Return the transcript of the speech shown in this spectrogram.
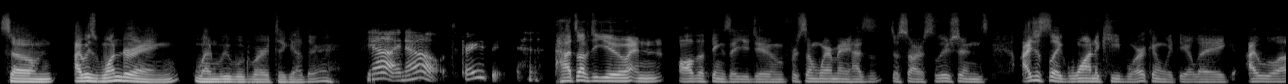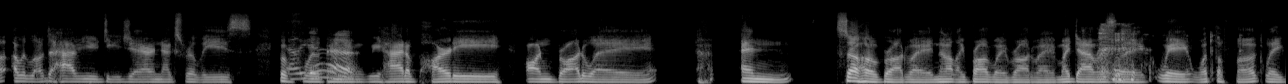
So I was wondering when we would work together yeah i know it's crazy hats off to you and all the things that you do for somewhere many has Dasar solutions. I just like want to keep working with you. Like I love I would love to have you DJ our next release. Before the pandemic, we had a party on Broadway and Soho Broadway, not like Broadway, Broadway. My dad was like, wait, what the fuck? Like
